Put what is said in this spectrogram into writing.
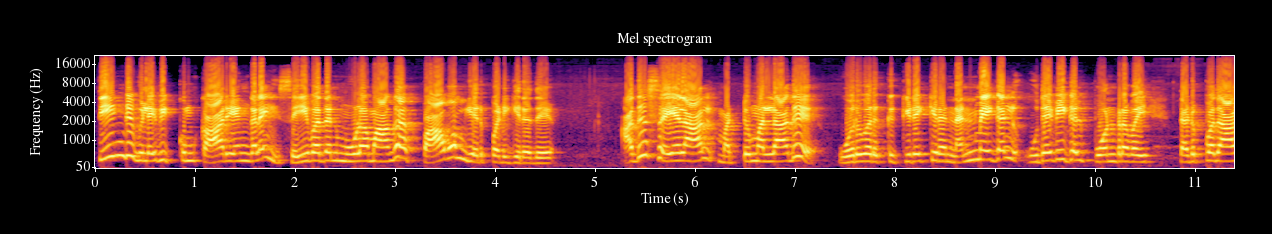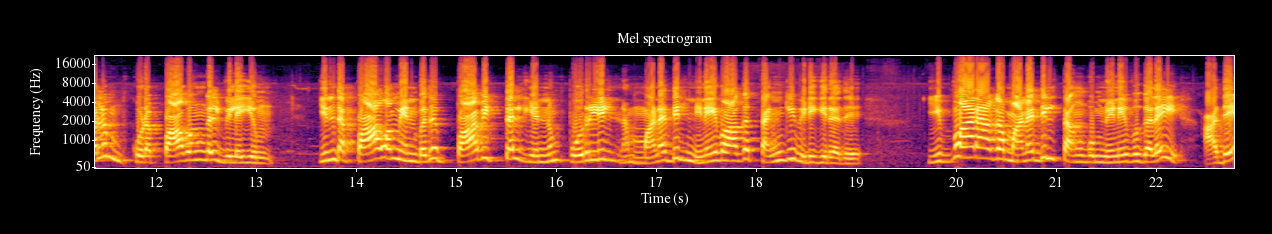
தீங்கு விளைவிக்கும் காரியங்களை செய்வதன் மூலமாக பாவம் ஏற்படுகிறது. அது செயலால் மட்டுமல்லாது ஒருவருக்கு கிடைக்கிற நன்மைகள் உதவிகள் போன்றவை தடுப்பதாலும் கூட பாவங்கள் விளையும். இந்த பாவம் என்பது பாவித்தல் என்னும் பொருளில் நம் மனதில் நினைவாக தங்கி விடுகிறது. இவ்வாறாக மனதில் தங்கும் நினைவுகளை அதே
